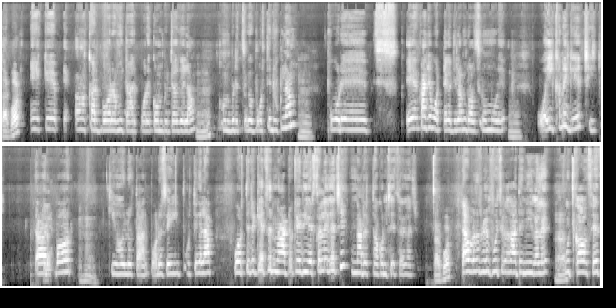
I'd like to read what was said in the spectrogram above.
তারপর? একে আঁকার পর আমি তারপরে কম্পিউটার গেলাম। কম্পিউটার থেকে পড়তে ঢুকলাম। পড়ে এর কাজে পড়তে গেছিলাম দশরুম মোড়ে ওইখানে গিয়েছি। তারপর কি হলো? তারপরে সেই পড়তে গেলাম। পড়তে গেছে নাটকের রিহার্সালে গেছি। নাটক তখন শেষ হয়ে গেছে। তারপর? তারপরে তুমি ফুচকা খাতে নিয়ে গেলে। হ্যাঁ। ফুচকাও শেষ।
